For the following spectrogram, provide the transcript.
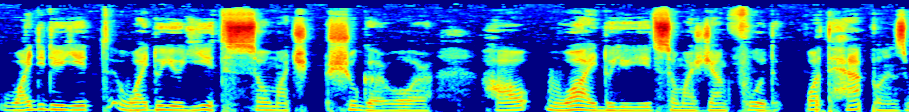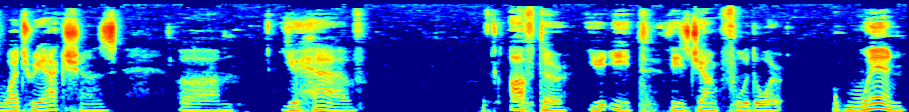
why did you eat why do you eat so much sugar? Or how why do you eat so much junk food? What happens? What reactions um, you have after you eat this junk food? Or when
